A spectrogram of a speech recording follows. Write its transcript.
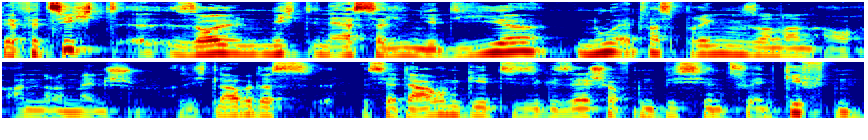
Der Verzicht äh, soll nicht in erster Linie dir nur etwas bringen, sondern auch anderen Menschen. Also ich glaube, dass es ja darum geht, diese Gesellschaft ein bisschen zu entgiften.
